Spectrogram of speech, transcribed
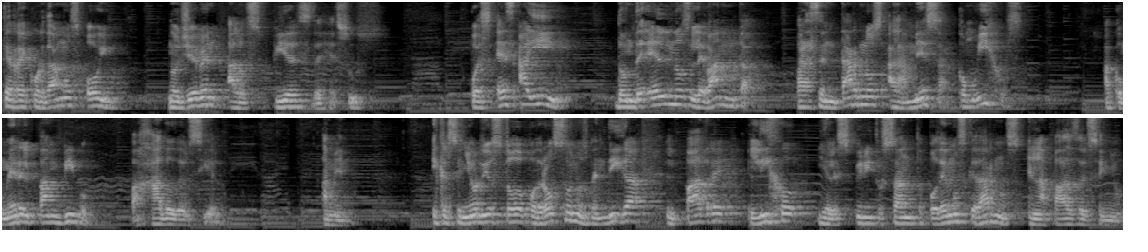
que recordamos hoy nos lleven a los pies de Jesús, pues es ahí donde Él nos levanta para sentarnos a la mesa como hijos, a comer el pan vivo bajado del cielo. Amén. Y que el Señor Dios Todopoderoso nos bendiga, el Padre, el Hijo y el Espíritu Santo. Podemos quedarnos en la paz del Señor.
